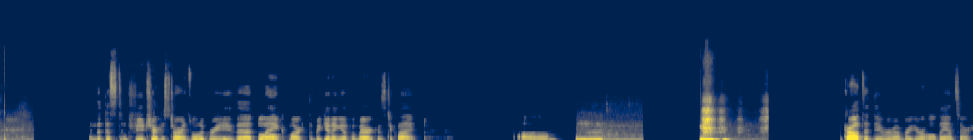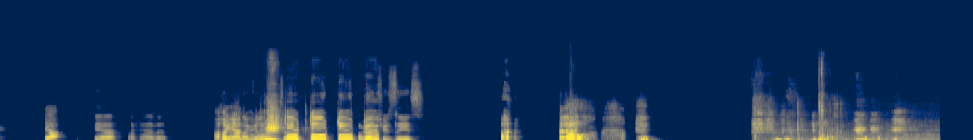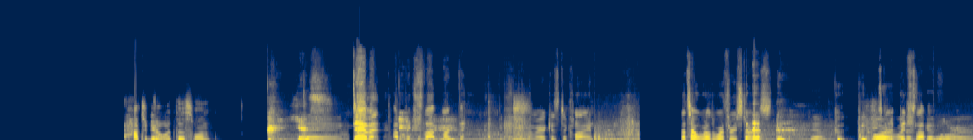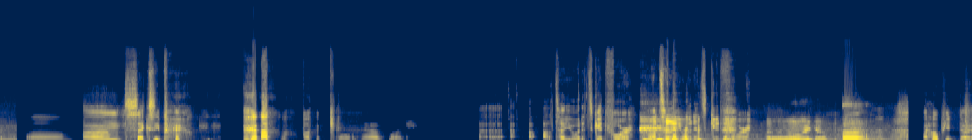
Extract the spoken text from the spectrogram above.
In the distant future, historians will agree that blank Oh. marked the beginning of America's decline. Um, Hmm. Carlton, do you remember your old answer? Yeah. Yeah, I have it. Oh, yeah. I'm not gonna use it. I'm gonna choose these. oh. Have to go with this one. yes. Dang. Damn it! A bitch slap marked the beginning of America's decline. That's how World War III starts. Yeah. Pu- Putin's War, gonna bitch slap. good War. Um, Um, sexy barely. don't have much. I'll tell you what it's good for. I'll tell you what it's good for. Oh my god. Uh, I hope you. Uh,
